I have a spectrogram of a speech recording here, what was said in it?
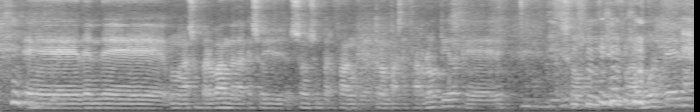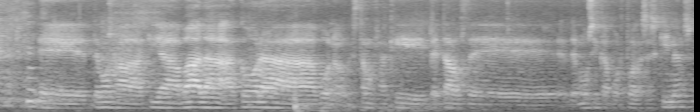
eh, dende unha super banda da que soy, son super fan que Trompas de Farlopio que son fan morte eh, temos aquí a Bala, a Cora bueno, estamos aquí petados de, de música por todas as esquinas.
